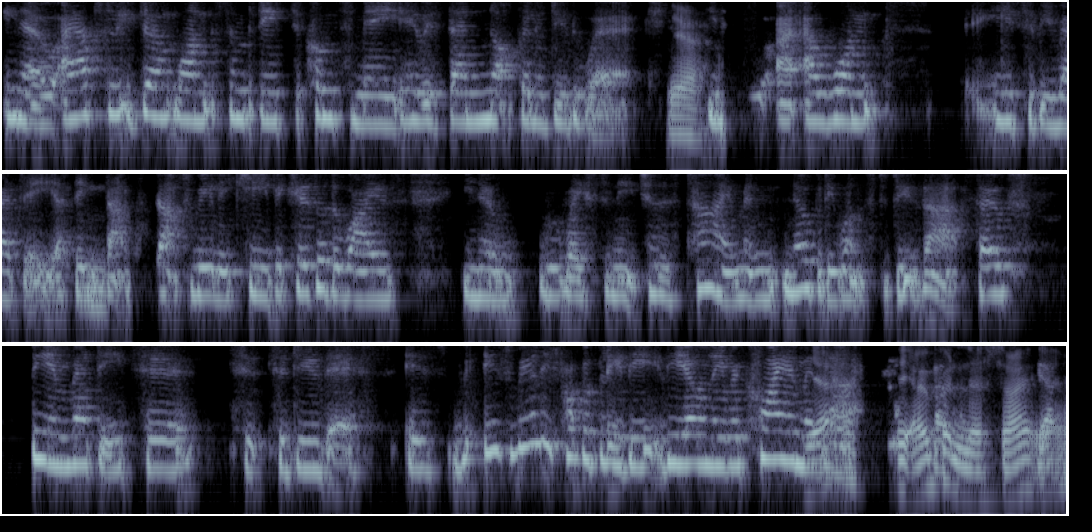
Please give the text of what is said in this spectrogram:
you know, I absolutely don't want somebody to come to me who is then not going to do the work. Yeah. You know, I, I want you to be ready. I think mm. that's that's really key because otherwise, you know, we're wasting each other's time and nobody wants to do that. So being ready to to, to do this is is really probably the the only requirement. Yeah, the openness, right? Yeah.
